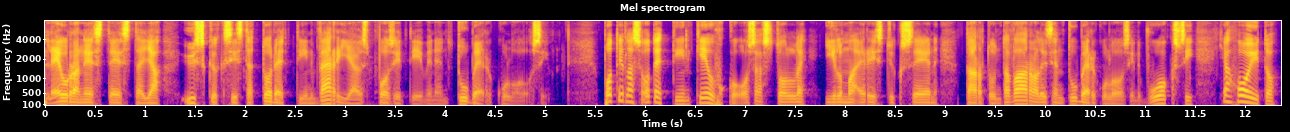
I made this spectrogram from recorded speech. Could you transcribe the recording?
pleuranesteestä ja ysköksistä todettiin värjäyspositiivinen tuberkuloosi. Potilas otettiin keuhkoosastolle ilmaeristykseen tartuntavaarallisen tuberkuloosin vuoksi ja hoito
